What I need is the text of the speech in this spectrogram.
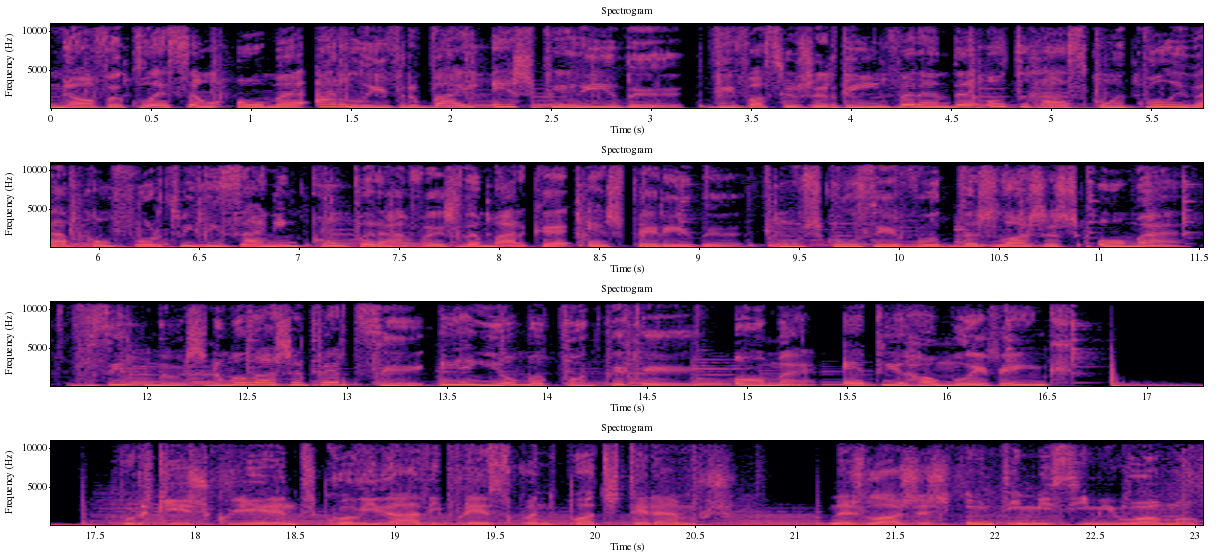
Nova coleção Oma Ar Livre by Esperide. Viva o seu jardim, varanda ou terraço com a qualidade, conforto e design incomparáveis da marca Esperide. Um exclusivo das lojas Oma. Visite-nos numa loja perto de si e em oma.pt. Oma Happy Home Living. Por que escolher entre qualidade e preço quando podes ter ambos? Nas lojas Intimissimi Homo,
